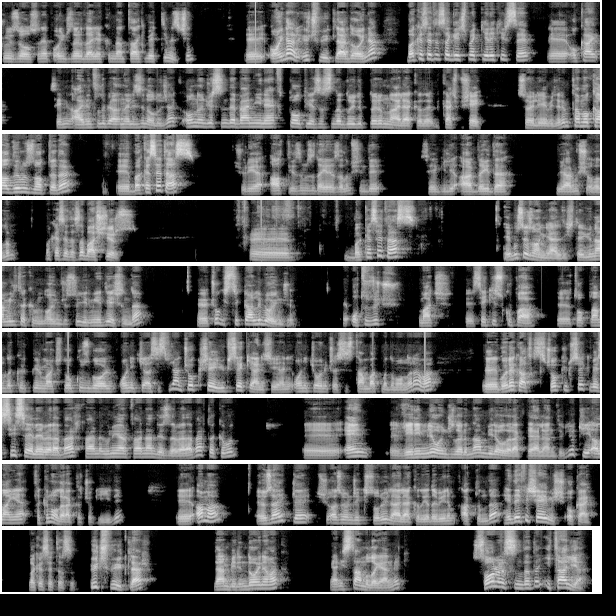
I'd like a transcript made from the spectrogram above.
Cruz olsun hep oyuncuları da yakından takip ettiğimiz için e, oynar. Üç büyüklerde oynar. Bakasetas'a geçmek gerekirse e, Okay senin ayrıntılı bir analizin olacak. Onun öncesinde ben yine futbol piyasasında duyduklarımla alakalı birkaç bir şey söyleyebilirim. Tam o kaldığımız noktada e, Bakasetas, şuraya alt yazımızı da yazalım. Şimdi sevgili Arda'yı da uyarmış olalım. Bakasetas'a başlıyoruz. E, Bakasetas e, bu sezon geldi. İşte Yunan milli takımının oyuncusu 27 yaşında. E, çok istikrarlı bir oyuncu. E, 33 maç, e, 8 kupa, e, toplamda 41 maç, 9 gol, 12 asist falan çok şey yüksek yani şey hani 12-13 asistten bakmadım onlara ama e, gole katkısı çok yüksek ve Cisse ile beraber, Junior Fernandez ile beraber takımın e, en verimli oyuncularından biri olarak değerlendiriliyor ki Alanya takım olarak da çok iyiydi. E, ama özellikle şu az önceki soruyla alakalı ya da benim aklımda hedefi şeymiş Okay, Bakasetas'ın. Üç büyüklerden birinde oynamak, yani İstanbul'a gelmek. Sonrasında da İtalya.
